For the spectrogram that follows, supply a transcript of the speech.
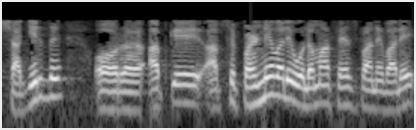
شاگرد اور آپ کے آپ سے پڑھنے والے علماء فیض پانے والے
